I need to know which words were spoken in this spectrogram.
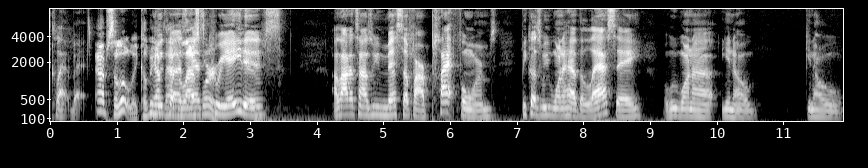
clapback. Absolutely, because we have to have the last as word. creatives, a lot of times we mess up our platforms because we want to have the last say. We want to, you know, you know,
